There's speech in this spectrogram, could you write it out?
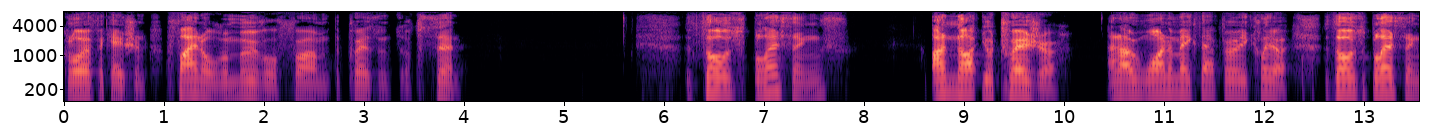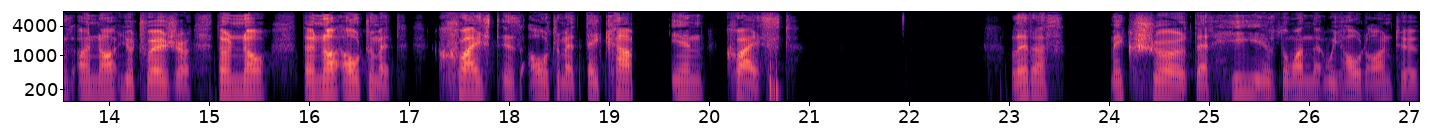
glorification, final removal from the presence of sin. Those blessings are not your treasure. And I want to make that very clear. Those blessings are not your treasure. They're no they're not ultimate. Christ is ultimate. They come in Christ. Let us make sure that He is the one that we hold on to.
